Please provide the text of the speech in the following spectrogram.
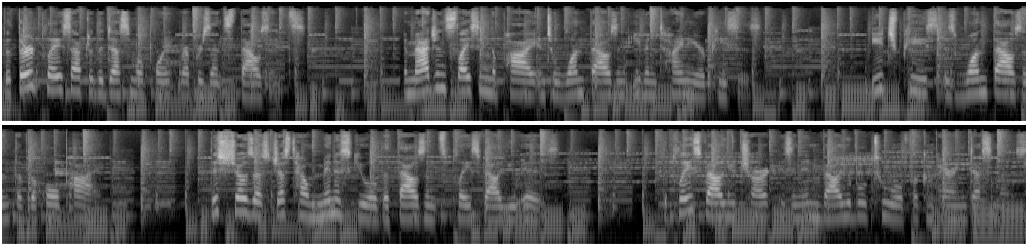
The third place after the decimal point represents thousandths. Imagine slicing the pie into 1,000 even tinier pieces. Each piece is one thousandth of the whole pie. This shows us just how minuscule the thousandths place value is. The place value chart is an invaluable tool for comparing decimals.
